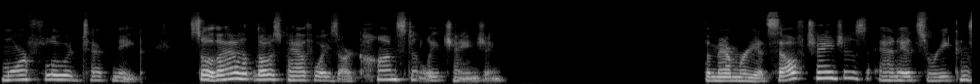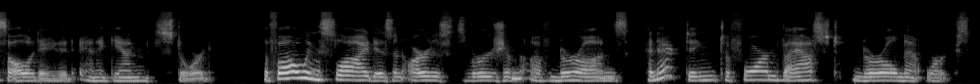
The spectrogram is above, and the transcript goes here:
more fluid technique. So that those pathways are constantly changing. The memory itself changes and it's reconsolidated and again stored. The following slide is an artist's version of neurons connecting to form vast neural networks.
